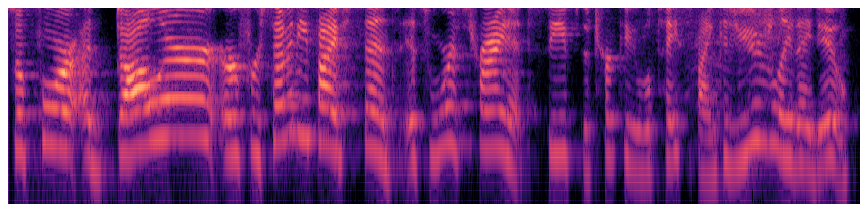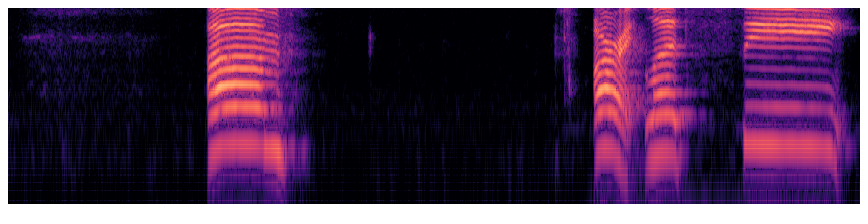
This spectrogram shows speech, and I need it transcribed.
So for a dollar or for 75 cents, it's worth trying it to see if the turkey will taste fine because usually they do. Um, all right, let's see.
